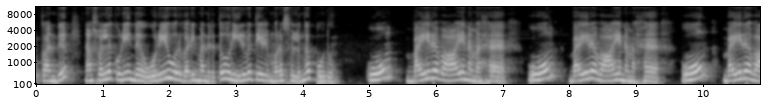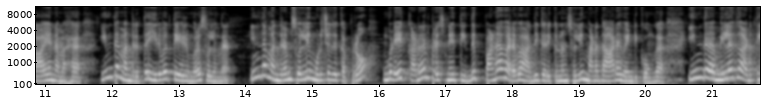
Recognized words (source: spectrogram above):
உட்காந்து நான் சொல்லக்கூடிய இந்த ஒரே ஒரு வரி மந்திரத்தை ஒரு இருபத்தேழு முறை சொல்லுங்கள் போதும். ஓம் பைரவாய நமக. ஓம் பைரவாய நமக. ஓம் பைரவாய நமக. இந்த மந்திரத்தை இருபத்தேழு முறை சொல்லுங்கள் இந்த மந்திரம் சொல்லி முடிச்சதுக்கப்புறம் உங்களுடைய கடன் பிரச்சனையை தீர்ந்து பண வரவு அதிகரிக்கணும்னு சொல்லி மனதார வேண்டிக்கோங்க. இந்த மிளகு அடுத்து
